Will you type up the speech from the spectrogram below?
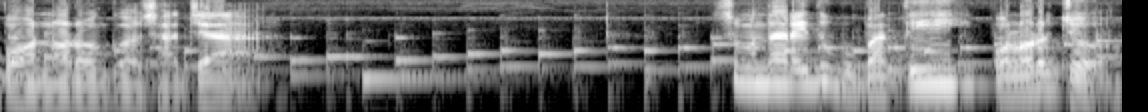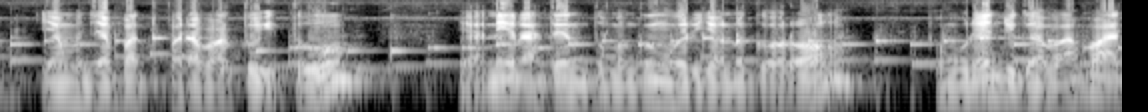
Ponorogo saja. Sementara itu Bupati Polorejo yang menjabat pada waktu itu yakni Raden Tumenggung Wiryonegoro kemudian juga wafat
